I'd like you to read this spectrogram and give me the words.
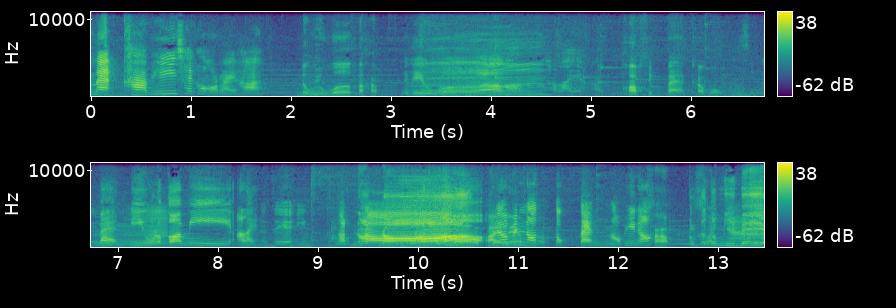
แม็กค่ะพี่ใช้ของอะไรคะ The Will Work อะครับ W Work เท่าไหร่อะคะขอบ 18 ครับผม 8 นิ้วแล้วก็มีอะไรนะเจ๊อันนี้ น็อตน็น็ออตตน็อต เรียกว่าเป็นน็อตตกแต่งเนาะพี่เนาะ ครับ แล้วก็มีเบรก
